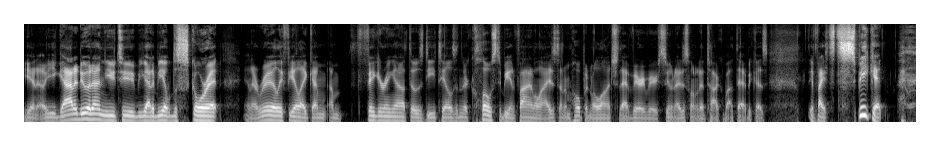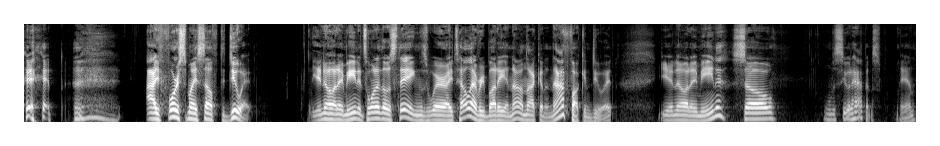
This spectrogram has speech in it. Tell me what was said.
You know, you got to do it on YouTube. You got to be able to score it. And I really feel like I'm I'm figuring out those details and they're close to being finalized and I'm hoping to launch that very very soon. I just wanted to talk about that because if I speak it I force myself to do it. You know what I mean? It's one of those things where I tell everybody and now I'm not going to not fucking do it. You know what I mean? So we'll just see what happens, man.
